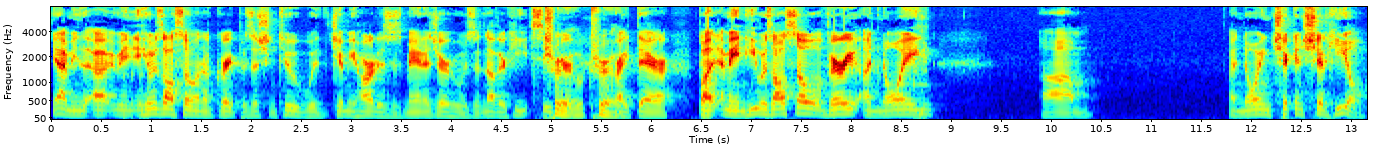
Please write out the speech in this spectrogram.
yeah. I mean, uh, I mean, he was also in a great position too with Jimmy Hart as his manager, who was another heat seeker. True, true. Right there, but I mean, he was also a very annoying, um, annoying chicken shit heel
